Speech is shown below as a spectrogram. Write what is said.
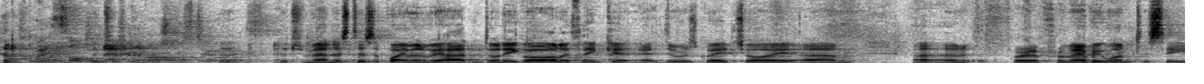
the, tremendous disappointment we had in Donegal, I think uh, uh, there was great joy. Um, uh, for, from everyone to see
